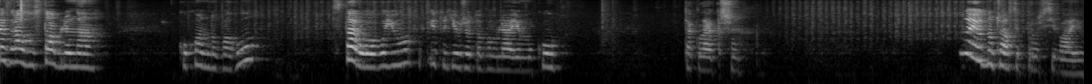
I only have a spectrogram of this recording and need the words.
Я зразу ставлю на кухонну вагу старовою і тоді вже додаю муку. Так легше. Ну і одночасно просіваю.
